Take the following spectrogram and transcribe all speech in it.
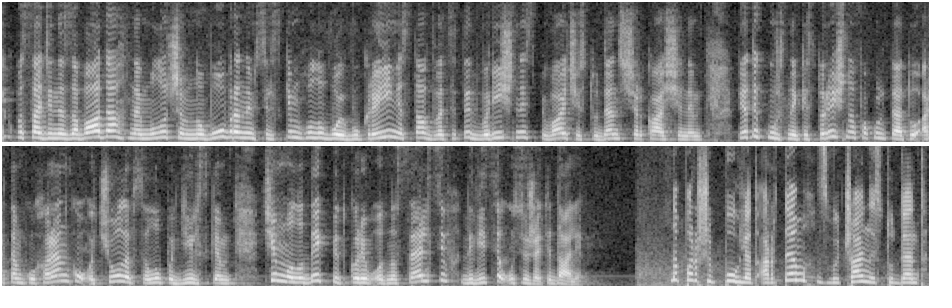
Вік посаді не завада. Наймолодшим новообраним сільським головою в Україні став 22-річний співаючий студент з Черкащини. П'ятикурсник історичного факультету Артем Кухаренко очолив село Подільське. Чим молодик підкорив односельців, дивіться у сюжеті далі. На перший погляд Артем – звичайний студент.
